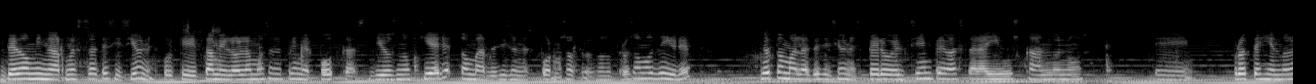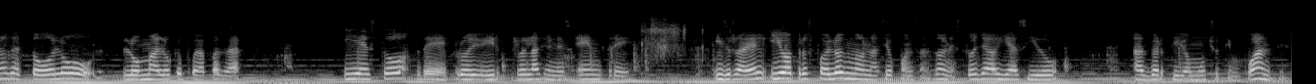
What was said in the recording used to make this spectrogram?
de dominar nuestras decisiones, porque también lo hablamos en el primer podcast. Dios no quiere tomar decisiones por nosotros. Nosotros somos libres de tomar las decisiones, pero Él siempre va a estar ahí buscándonos, eh, protegiéndonos de todo lo, lo malo que pueda pasar. Y esto de prohibir relaciones entre Israel y otros pueblos no nació con Sansón, esto ya había sido advertido mucho tiempo antes.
